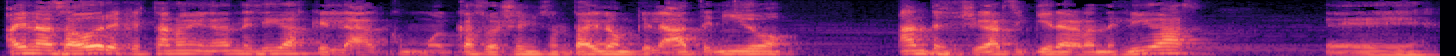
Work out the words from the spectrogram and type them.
Hay lanzadores que están hoy en grandes ligas, que la, como el caso de Jameson Tylon, que la ha tenido antes de llegar siquiera a grandes ligas. Eh,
